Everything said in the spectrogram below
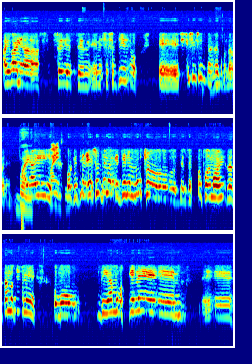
hay varias series en, en ese sentido. Eh, sí, sí, sí, es recomendable. porque es un tema que tiene mucho, después podemos ir tratando, tiene como, digamos, tiene eh,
